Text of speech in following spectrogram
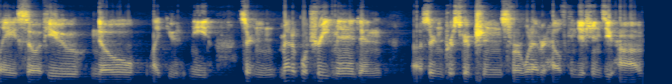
place. So if you know, like, you need certain medical treatment and uh, certain prescriptions for whatever health conditions you have,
